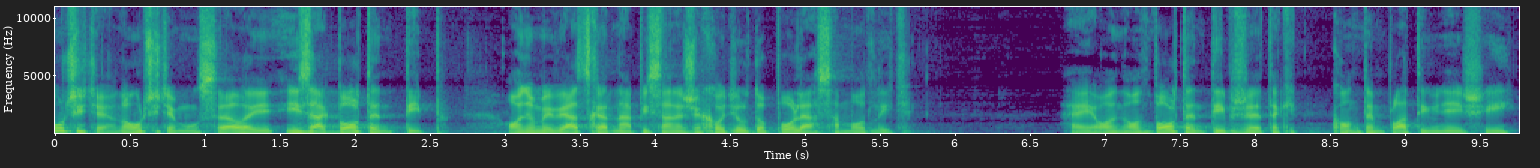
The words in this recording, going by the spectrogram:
určite, no určite musel. Izák bol ten typ. O ňom je viackrát napísané, že chodil do poľa sa modliť. Hej, on, on bol ten typ, že taký kontemplatívnejší,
